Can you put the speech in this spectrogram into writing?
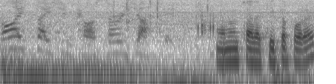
Buy station costs are adjusted. Dame un chalequito por ahí.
